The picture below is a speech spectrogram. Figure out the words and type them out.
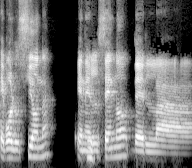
evoluciona en el seno de la,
